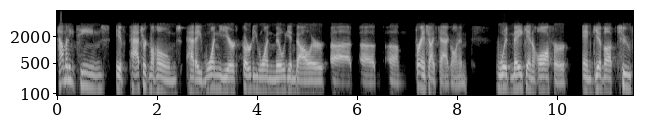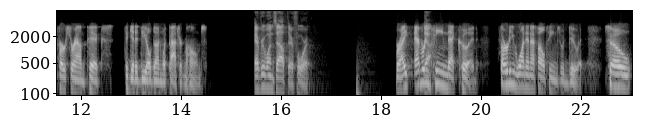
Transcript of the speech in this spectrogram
How many teams, if Patrick Mahomes had a one-year, thirty-one million dollar uh, uh, um, franchise tag on him, would make an offer and give up two first-round picks to get a deal done with Patrick Mahomes? Everyone's out there for it. right? Every Yeah. team that could, 31 NFL teams would do it. So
